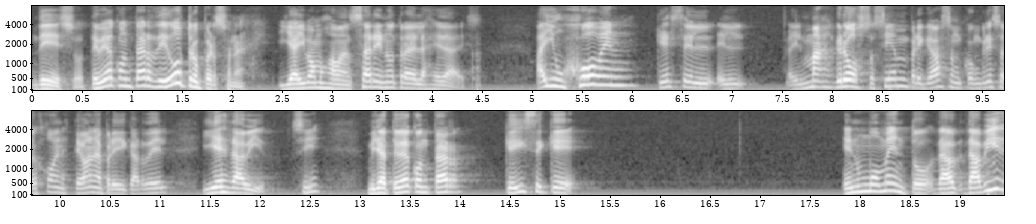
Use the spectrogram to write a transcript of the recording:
de eso. Te voy a contar de otro personaje y ahí vamos a avanzar en otra de las edades. Hay un joven que es el, más grosso, siempre que vas a un congreso de jóvenes te van a predicar de él, y es David. ¿sí? Mira, te voy a contar que dice que en un momento, David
